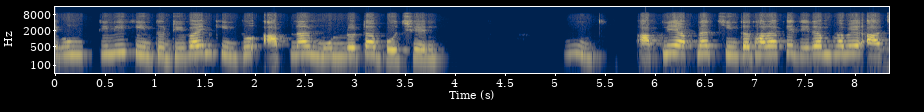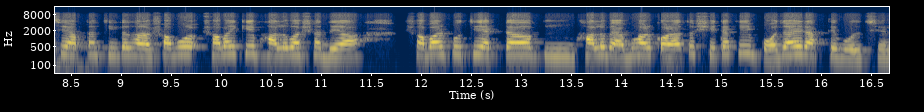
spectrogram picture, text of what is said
এবং তিনি কিন্তু ডিভাইন কিন্তু আপনার মূল্যটা বোঝেন। হুম আপনি আপনার চিন্তাধারাকে যেরকম ভাবে আছে আপনার চিন্তাধারা সব সবাইকে ভালোবাসা দেয়া সবার প্রতি একটা ভালো ব্যবহার করা তো সেটাকেই বজায় রাখতে বলছেন।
